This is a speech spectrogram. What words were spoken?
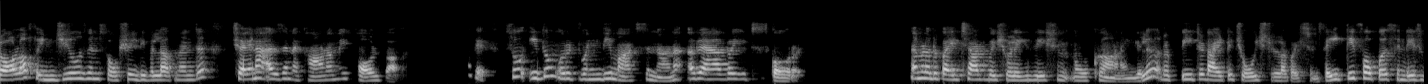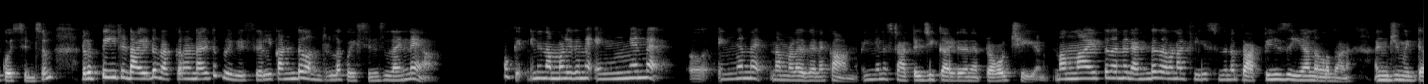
role of N G Os in social development China as an economy call power okay so ഇതും ഒരു ട്വന്റി മാർക്സിനാണ് ഒരു ആവറേജ് സ്കോർ നമ്മളൊരു പൈ ചാർട്ട് വിഷ്വലൈസേഷൻ നോക്കുകയാണെങ്കിൽ റിപ്പീറ്റഡ് ആയിട്ട് ചോദിച്ചിട്ടുള്ള ക്വസ്റ്റ്യൻസ് എയ്റ്റി ഫോർ പെർസെന്റേജ് ക്വസ്റ്റ്യൻസും റിപ്പീറ്റഡ് ആയിട്ട് റെക്കറന്റ് ആയിട്ട് പ്രീവിയസ് ഇയറിൽ കണ്ടു വന്നിട്ടുള്ള ക്വസ്റ്റ്യൻസ് തന്നെയാണ്. ഓക്കെ ഇനി നമ്മൾ ഇതിനെ എങ്ങനെ എങ്ങനെ നമ്മൾ ഇതിനെ കാണണം? എങ്ങനെ സ്ട്രാറ്റജിക് ആയിട്ട് ഇതിനെ അപ്രോച്ച് ചെയ്യണം? നന്നായിട്ട് തന്നെ രണ്ട് തവണ അറ്റ്ലീസ്റ്റ് ഇതിനെ പ്രാക്ടീസ് ചെയ്യുക എന്നുള്ളതാണ്. അഞ്ച് മിനിറ്റ്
